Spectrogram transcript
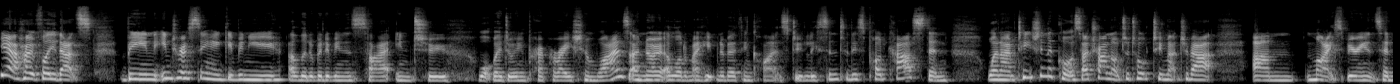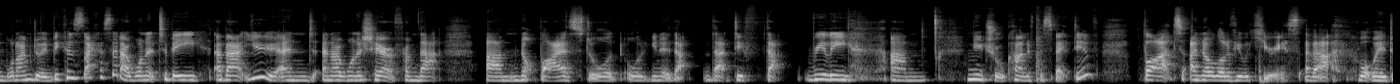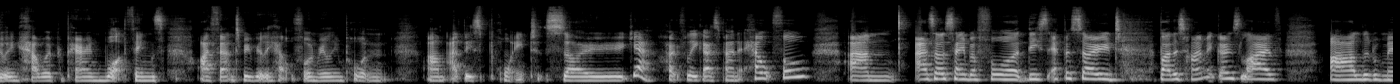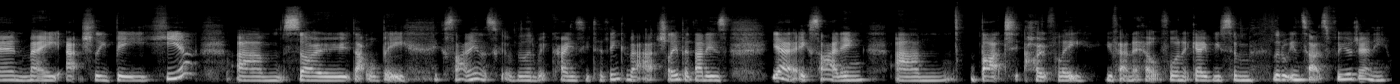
yeah, hopefully that's been interesting and given you a little bit of insight into what we're doing preparation wise. I know a lot of my hypnobirthing clients do listen to this podcast, and when I'm teaching the course, I try not to talk too much about um, my experience and what I'm doing because, like I said, I want it to be about you, and and I want to share it from that um, not biased or or you know that that diff that really um, neutral kind of perspective. But I know a lot of you are curious about what we're doing, how we're preparing, what things I found to be really helpful and really important um, at this point. So, yeah, hopefully you guys found it helpful. Um, as I was saying before, this episode, by the time it goes live, our little man may actually be here. Um, so that will be exciting. That's a little bit crazy to think about, actually, but that is, yeah, exciting. Um, but hopefully you found it helpful and it gave you some little insights for your journey.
